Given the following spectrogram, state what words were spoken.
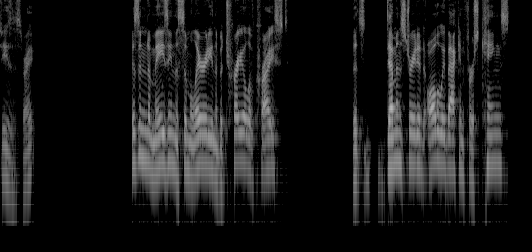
Jesus, right? Isn't it amazing the similarity and the betrayal of Christ that's demonstrated all the way back in First Kings?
